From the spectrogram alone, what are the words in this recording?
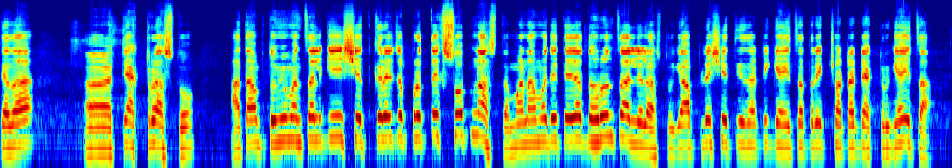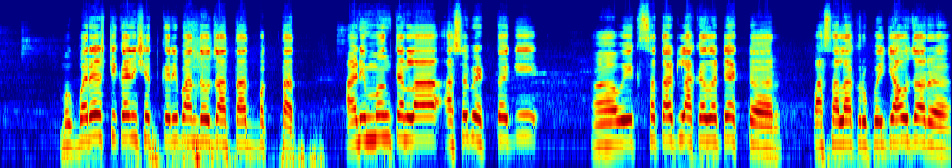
त्याचा ट्रॅक्टर असतो. आता तुम्ही म्हणसाल की शेतकऱ्याचं प्रत्येक स्वप्न असतं. मनामध्ये त्याच्या धरून चाललेला असतो की आपल्या शेतीसाठी घ्यायचा तर एक छोटा ट्रॅक्टर घ्यायचा. मग बऱ्याच ठिकाणी शेतकरी बांधव जातात बघतात. आणि मग त्यांना असं भेटतं की एक सात आठ लाखाचा ट्रॅक्टर पाच सहा लाख रुपयाची अवजारं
